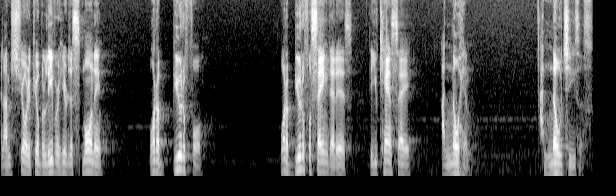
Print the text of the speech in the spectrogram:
And I'm sure if you're a believer here this morning, what a beautiful, what a beautiful saying that is that you can say, I know him. I know Jesus.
